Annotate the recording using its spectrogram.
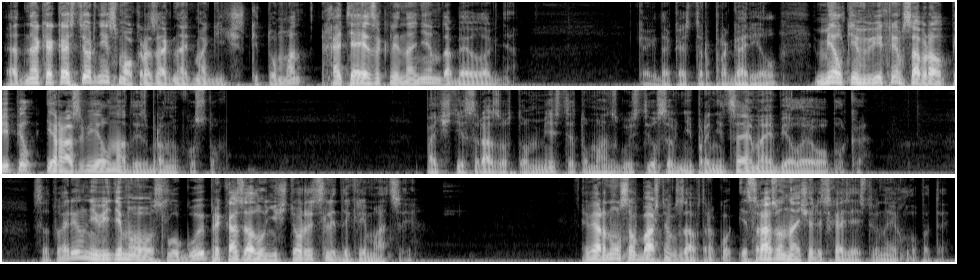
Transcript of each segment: Однако костер не смог разогнать магический туман, хотя я заклинанием добавил огня. Когда костер прогорел, мелким вихрем собрал пепел и развеял над избранным кустом. Почти сразу в том месте туман сгустился в непроницаемое белое облако. Сотворил невидимого слугу и приказал уничтожить следы кремации. Вернулся в башню к завтраку, и сразу начались хозяйственные хлопоты.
